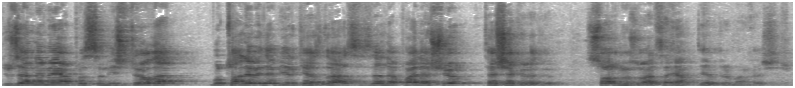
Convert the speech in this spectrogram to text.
düzenleme yapılsın istiyorlar. Bu talebi de bir kez daha sizlerle paylaşıyor. Teşekkür ediyorum. Sorunuz varsa yanıtlayabilirim arkadaşlar.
